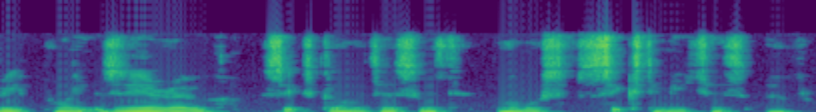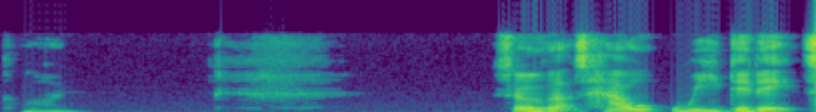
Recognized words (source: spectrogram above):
3.06 kilometers with almost 60 meters of climb. So that's how we did it.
